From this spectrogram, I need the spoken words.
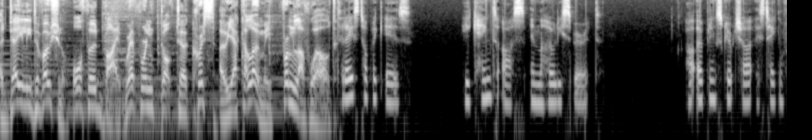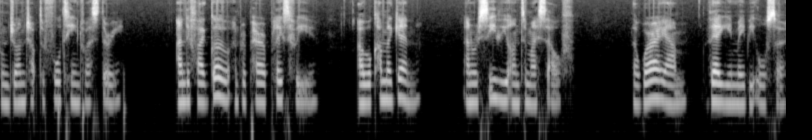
a daily devotional authored by Reverend Dr. Chris Oyakhilome from Love World. Today's topic is He came to us in the Holy Spirit. Our opening scripture is taken from John chapter 14, verse 3. And if I go and prepare a place for you, I will come again and receive you unto myself, that where I am, there ye may be also.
